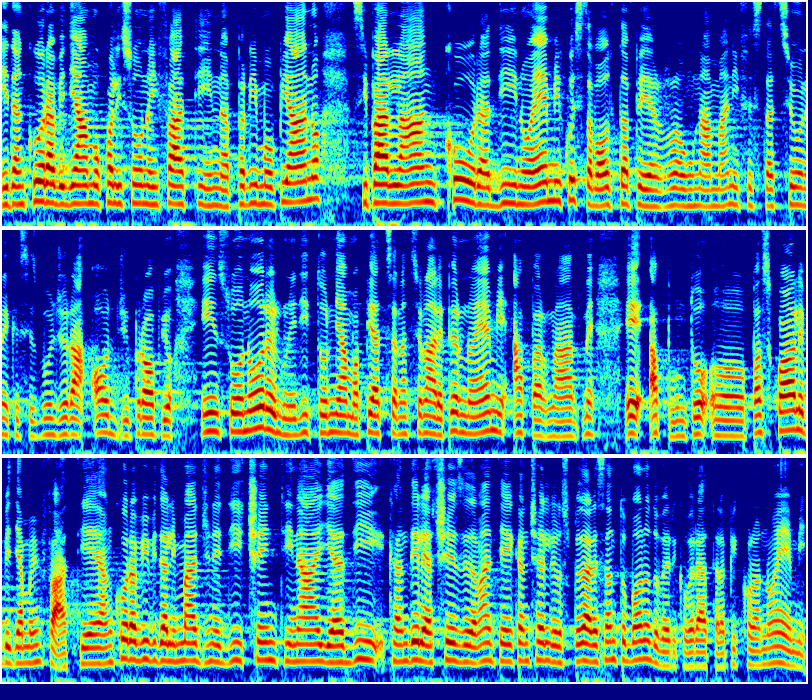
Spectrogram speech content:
Ed ancora vediamo quali sono i fatti in primo piano, si parla ancora di Noemi, questa volta per una manifestazione che si svolgerà oggi proprio in suo onore, lunedì torniamo a Piazza Nazionale per Noemi a parlarne. E appunto uh, Pasquale, vediamo infatti è ancora vivida l'immagine di centinaia di candele accese davanti ai cancelli dell'ospedale Santo Bono dove è ricoverata la piccola Noemi.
